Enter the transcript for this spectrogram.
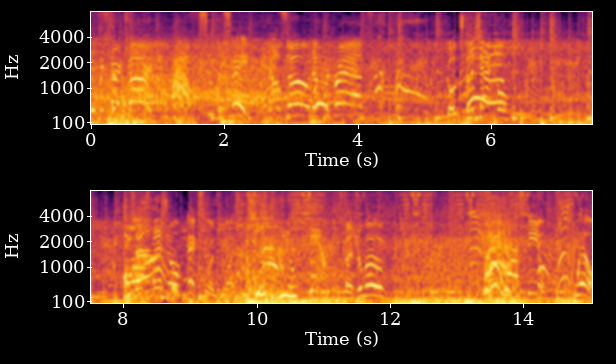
Superstar charge. Wow, super safe. Calzone up for grabs. Goes for the tackle. Use that special. Excellent play. You down. Special move. Steal. Will.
